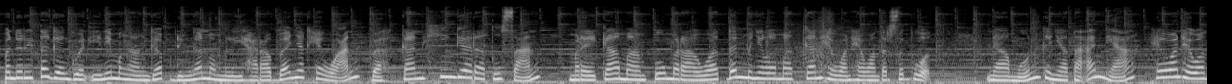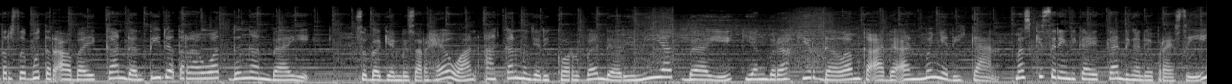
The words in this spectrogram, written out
penderita gangguan ini menganggap dengan memelihara banyak hewan, bahkan hingga ratusan, mereka mampu merawat dan menyelamatkan hewan-hewan tersebut. Namun kenyataannya, hewan-hewan tersebut terabaikan dan tidak terawat dengan baik. Sebagian besar hewan akan menjadi korban dari niat baik yang berakhir dalam keadaan menyedihkan. Meski sering dikaitkan dengan depresi,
